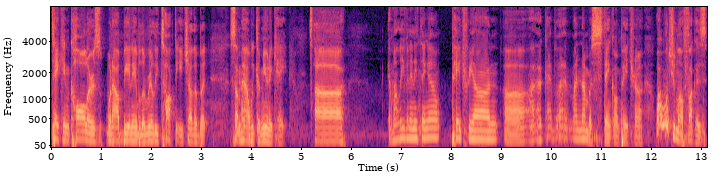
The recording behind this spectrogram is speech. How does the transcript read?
taking callers without being able to really talk to each other, but somehow we communicate. Uh, am I leaving anything out? Patreon. Uh, I got, my numbers stink on Patreon. Why won't you motherfuckers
